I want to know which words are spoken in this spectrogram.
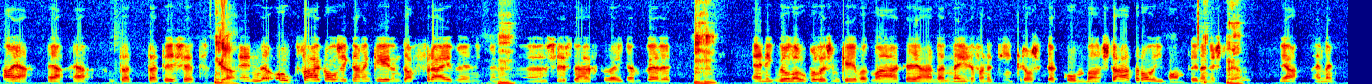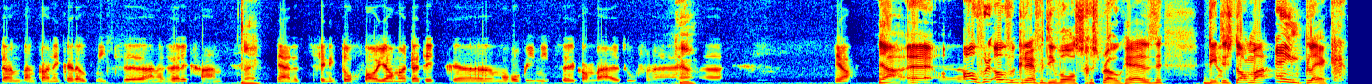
oh ja, ja, ja dat, dat is het. Ja. En ook vaak als ik dan een keer een dag vrij ben, ik ben mm. zes dagen per week aan het werk. Mm -hmm. En ik wil ook wel eens een keer wat maken. Ja, dan 9 van de 10 keer als ik daar kom, dan staat er al iemand. En dan is het ja. Ja, en dan, dan, dan kan ik er ook niet uh, aan het werk gaan. Nee. Ja, dat vind ik toch wel jammer dat ik uh, mijn hobby niet uh, kan uitoefenen. Ja. En, ja. Ja, over, over Gravity Walls gesproken. Hè. Dit is dan maar één plek.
